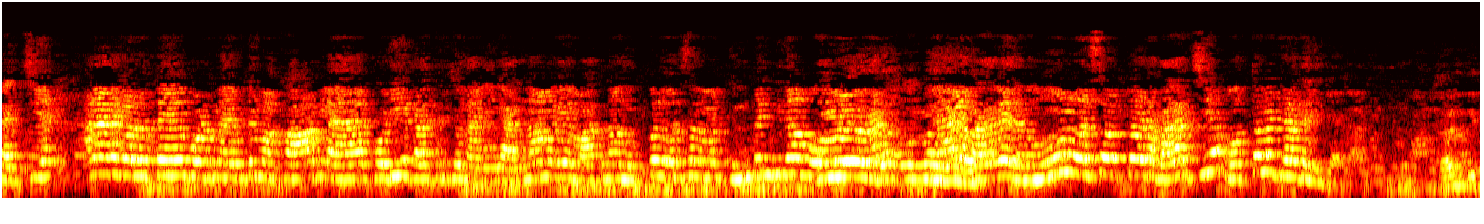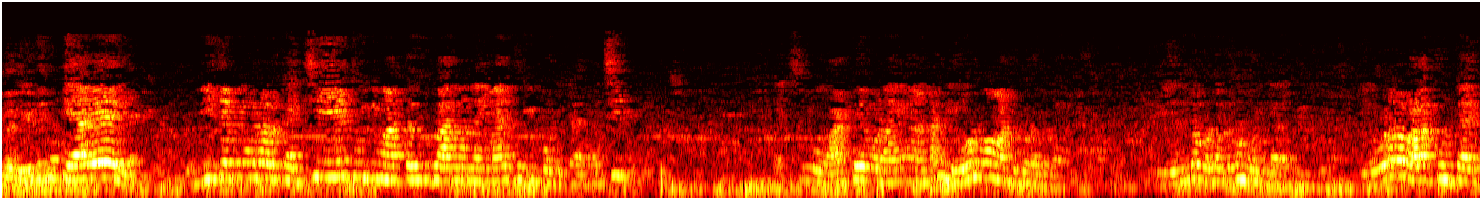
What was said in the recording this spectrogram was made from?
கட்சிய ஆனா எனக்கு ஒரு தேவை போட்டு எப்படி கார்ல கொடிய கலத்துட்டு சொன்னாங்க. நீங்க அண்ணாமலையை மாத்தினா முப்பது வருஷம் நம்ம பின்தங்கிதான் போகணும் மேல வரவே இல்லை. இந்த மூணு வருஷத்தோட வளர்ச்சியை மொத்தமா தள்ளிட்டாரு இதுக்கு தேவையே இல்லை. பிஜேபிங்கிற ஒரு கட்சியே தூக்கி மாத்துறதுக்கு பிளான் பண்ண மாதிரி தூக்கி போட்டுட்டாரு. கட்சி கட்சி போடாங்கன்னா எவ்வளோ ஆட்டு போடக்கூடாது எந்த கூட்டத்துக்கும் போயிட்டாரு எவ்வளோ வளர்த்து விட்டாரு.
